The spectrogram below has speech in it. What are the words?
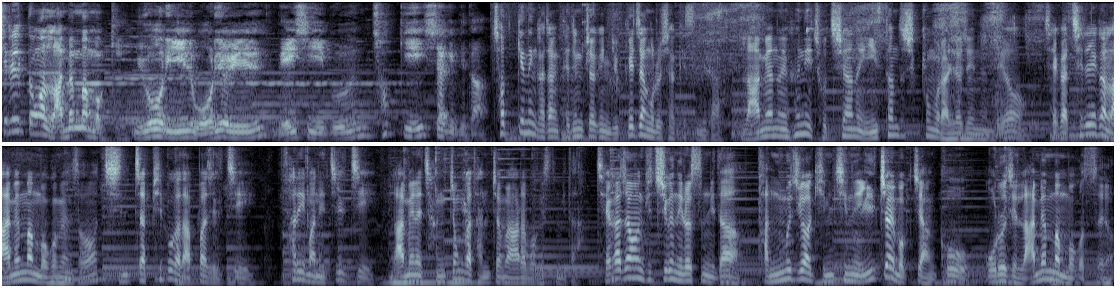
7일 동안 라면만 먹기 6월 2일 월요일 4시 2분 첫 끼 시작입니다 첫 끼는 가장 대중적인 육개장으로 시작했습니다. 라면은 흔히 좋지 않은 인스턴트 식품으로 알려져 있는데요. 제가 7일간 라면만 먹으면서 진짜 피부가 나빠질지 살이 많이 찔지 라면의 장점과 단점을 알아보겠습니다. 제가 정한 규칙은 이렇습니다. 단무지와 김치는 일절 먹지 않고 오로지 라면만 먹었어요.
